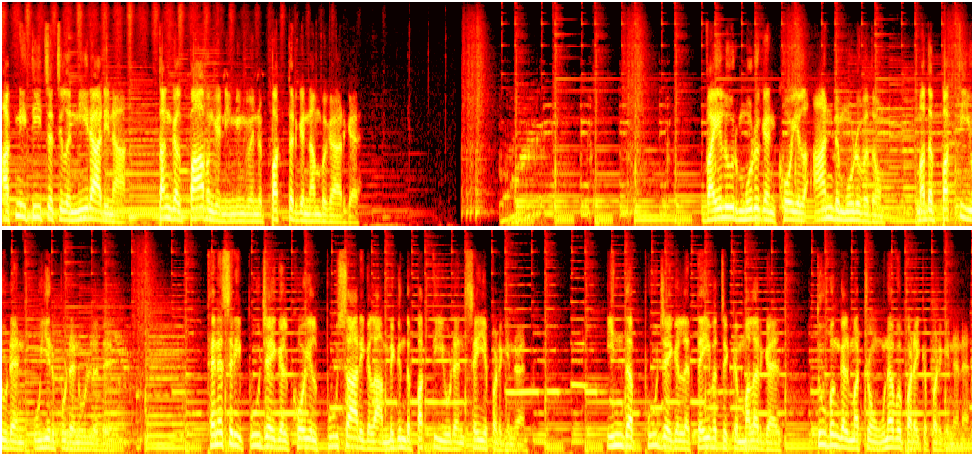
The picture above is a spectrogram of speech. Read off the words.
அக்னி தீர்த்தத்தில் நீராடினா தங்கள் பாவங்க நீங்க பக்தர்கள் நம்புகிறார்கள். வயலூர் முருகன் கோயில் ஆண்டு முழுவதும் மத பக்தியுடன் உயிர்ப்புடன் உள்ளது. தினசரி பூஜைகள் கோயில் பூசாரிகளா மிகுந்த பக்தியுடன் செய்யப்படுகின்றன. இந்த பூஜைகள்ல தெய்வத்துக்கு மலர்கள் தூபங்கள் மற்றும் உணவு படைக்கப்படுகின்றன.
